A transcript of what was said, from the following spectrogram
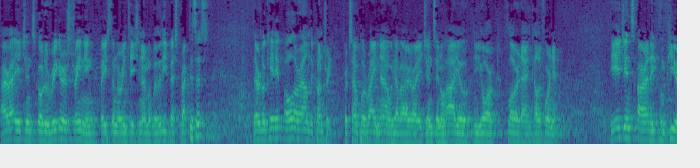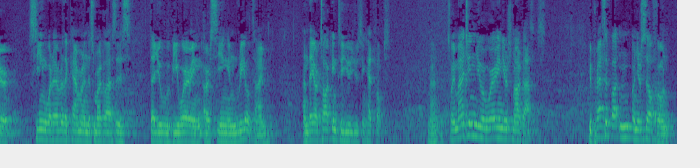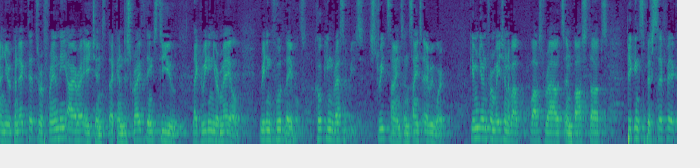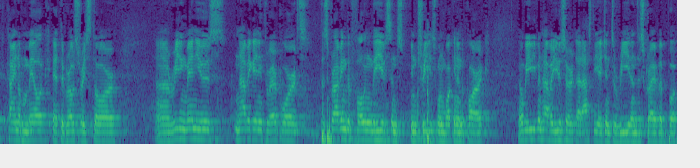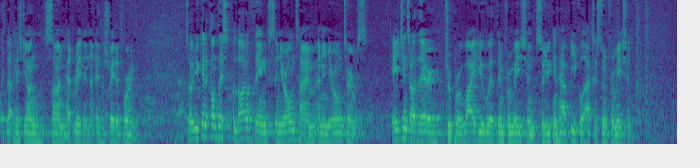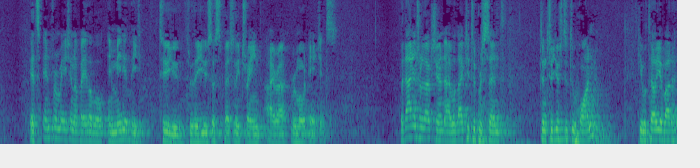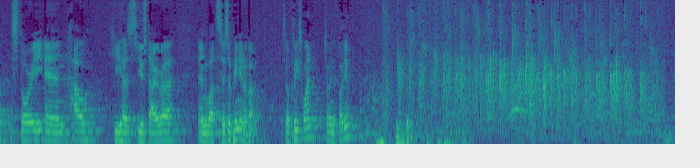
Aira agents go to rigorous training based on orientation and mobility best practices. They're located all around the country. For example, right now we have Aira agents in Ohio, New York, Florida, and California. The agents are at a computer, seeing whatever the camera and the smart glasses that you will be wearing are seeing in real time, and they are talking to you using headphones. So imagine you're wearing your smart glasses. You press a button on your cell phone and you're connected to a friendly Aira agent that can describe things to you, like reading your mail, reading food labels, cooking recipes, street signs, and signs everywhere, giving you information about bus routes and bus stops, picking specific kind of milk at the grocery store, uh, reading menus, navigating through airports, describing the falling leaves in, in trees when walking in the park, and we even have a user that asked the agent to read and describe a book that his young son had written and illustrated for him. So you can accomplish a lot of things in your own time and in your own terms. Agents are there to provide you with information so you can have equal access to information. It's information available immediately to you through the use of specially trained Aira remote agents. With that introduction, I would like you to present, to introduce you to Juan. He will tell you about a story and how he has used Aira and what's his opinion about it. So please, Juan, join the podium.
